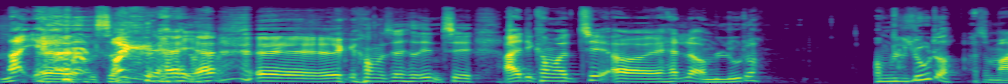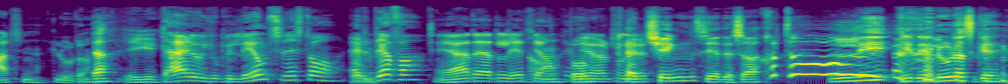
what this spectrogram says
Nej, Øh, altså. Ja, ja. Øh, det kommer til at hedde ind til... Ej, det kommer til at handle om Luther. Om Luther. Altså Martin Luther. Ja. Ikke? Der er jo jubilæum til næste år. Er det derfor? Ja, det er det lidt, Nå, ja. okay. Bum, Det er det lidt. kaching, siger det så. Lige i det lutherske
